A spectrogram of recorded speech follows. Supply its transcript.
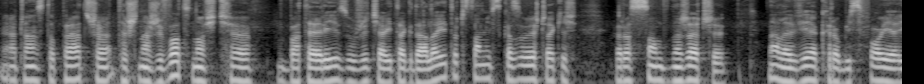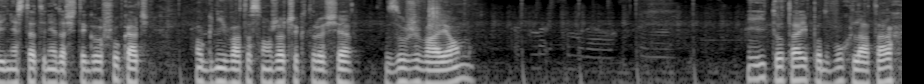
Ja często patrzę też na żywotność e, baterii, zużycia i tak dalej. To czasami wskazuje jeszcze jakieś rozsądne rzeczy. No ale wiek robi swoje i niestety nie da się tego oszukać. Ogniwa to są rzeczy, które się zużywają. I tutaj po dwóch latach,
